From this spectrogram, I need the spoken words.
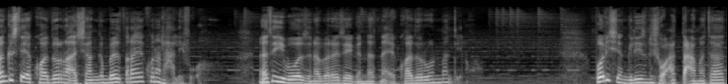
መንግስቲ ኤኳዶር ንኣሻንግን በዚ ጥራይ ኣይኮነን ሓሊፍዎ ነቲ ሂብዎ ዝነበረ ዜግነት ናይ ኤኳዶር እውን መንጢኑ ፖሊስ እንግሊዝ ንሸውዓተ ዓመታት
